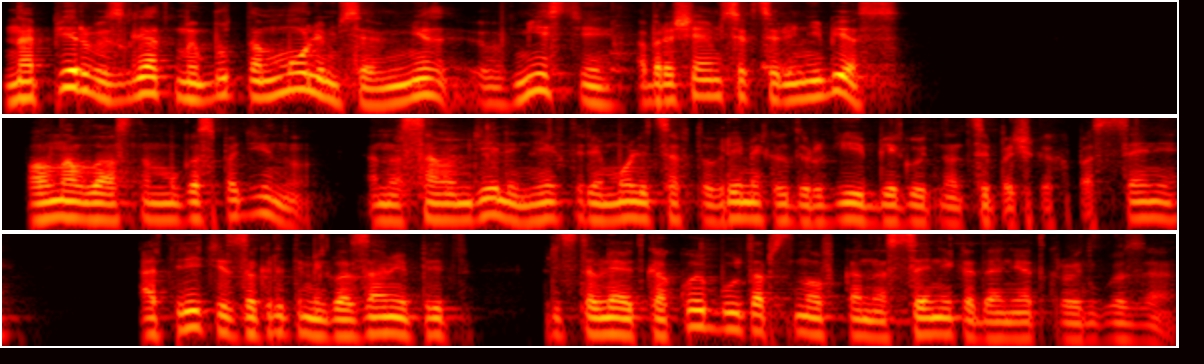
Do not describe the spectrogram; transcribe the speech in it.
На первый взгляд мы будто молимся вместе, обращаемся к Царю Небес, полновластному Господину. А на самом деле некоторые молятся в то время, как другие бегают на цыпочках по сцене, а третьи с закрытыми глазами пред, представляют, какой будет обстановка на сцене, когда они откроют глаза.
